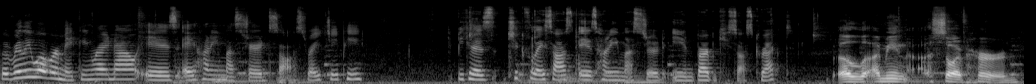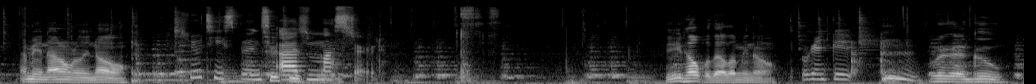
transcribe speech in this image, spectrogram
But really what we're making right now is a honey mustard sauce, right JP? Because Chick-fil-A sauce is honey mustard and barbecue sauce, correct? Uh, I mean, so I've heard. I mean, I don't really know. Two teaspoons Two of teaspoons. mustard. If you need help with that, let me know. We're gonna do We're gonna goo.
